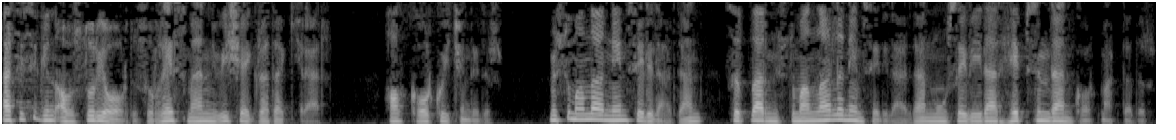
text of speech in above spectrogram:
Ertesi gün Avusturya ordusu resmen Vişegrad'a girer. Halk korku içindedir. Müslümanlar Nemselilerden, Sırplar Müslümanlarla Nemselilerden, Museviler hepsinden korkmaktadır.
